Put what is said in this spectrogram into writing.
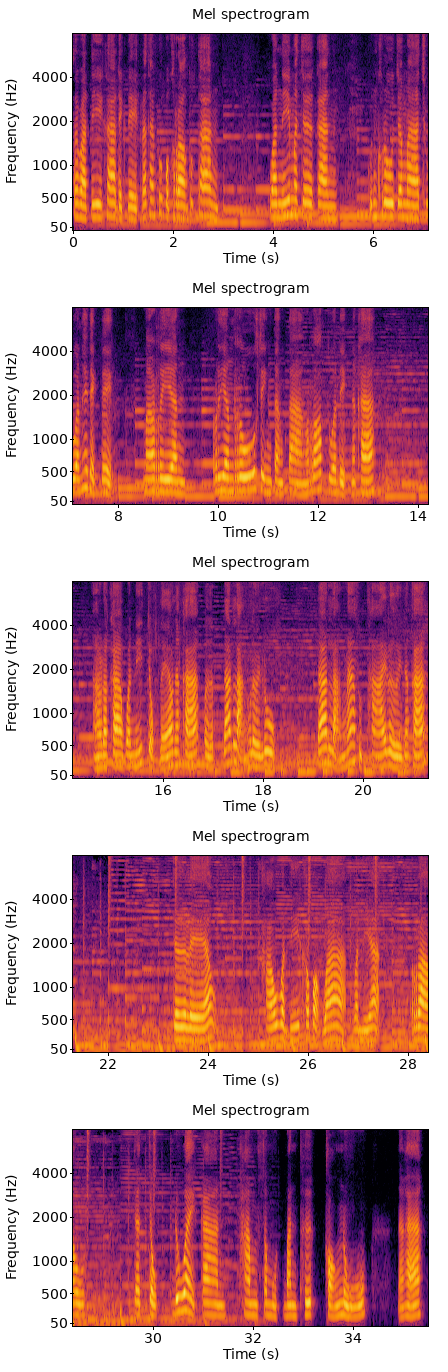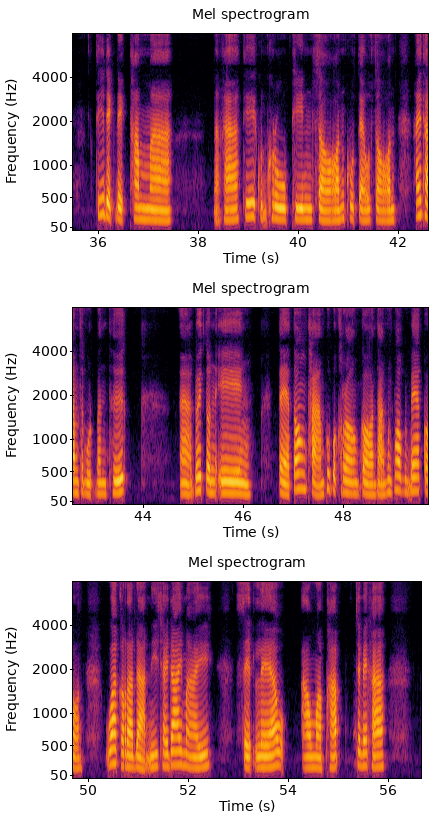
สวัสดีค่ะเด็กๆ และท่านผู้ปกครองทุกท่าน วันนี้มาเจอกัน คุณครูจะมาชวนให้เด็กๆ มาเรียนเรียนรู้สิ่งต่างๆ รอบตัวเด็กนะคะเอาละค่ะวันนี้จบแล้วนะคะ เปิดด้านหลังเลยลูก ด้านหลังหน้าสุดท้ายเลยนะคะ เจอแล้วเขาวันนี้เขาบอกว่าวันนี้เรา จะจบด้วยการทำสมุดบันทึกของหนูนะคะ ที่เด็กๆทำมานะคะ ที่คุณครูพินสอนครูแต๋วสอน ให้ทำสมุดบันทึกอ่าด้วยตนเอง แต่ต้องถามผู้ปกครองก่อนถามคุณพ่อคุณแม่ก่อน ว่ากระดาษนี้ใช้ได้ไหม เสร็จแล้วเอามาพับใช่ไหมคะ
